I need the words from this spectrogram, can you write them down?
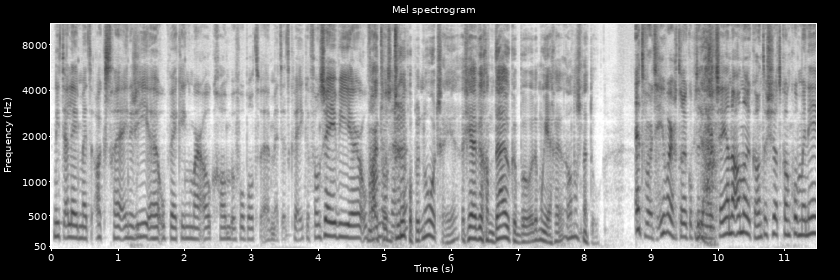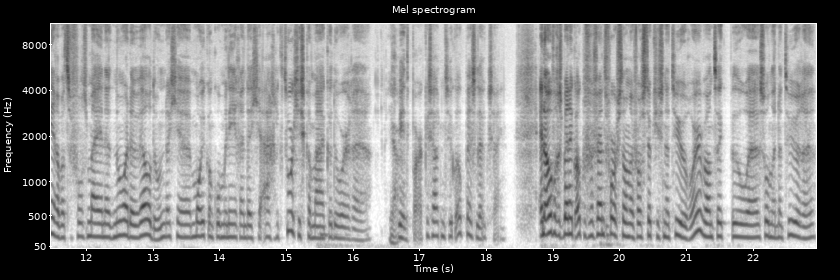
Niet alleen met extra energieopwekking, maar ook gewoon bijvoorbeeld uh, met het kweken van zeewier. Of maar het wordt druk op de Noordzee. Hè? Als jij wil gaan duiken, dan moet je ergens anders naartoe. Het wordt heel erg druk op de ja. Noordzee. Aan de andere kant, als je dat kan combineren, wat ze volgens mij in het noorden wel doen, dat je mooi kan combineren en dat je eigenlijk toertjes kan maken door uh, ja. windparken, zou het natuurlijk ook best leuk zijn. En overigens ben ik ook een vervent voorstander van stukjes natuur hoor. Want ik bedoel, uh, zonder natuur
